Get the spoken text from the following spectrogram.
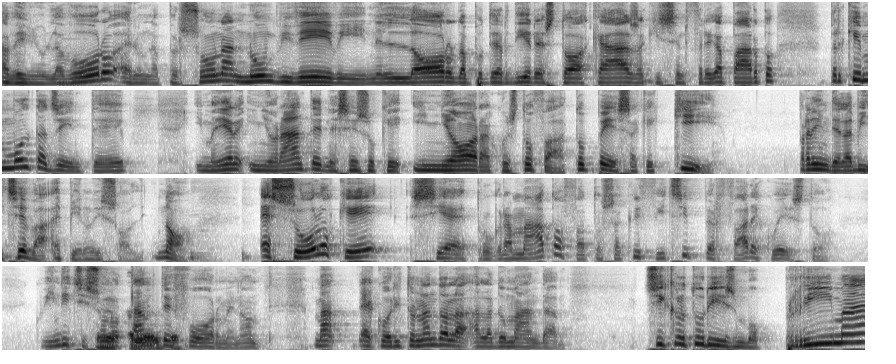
avevi un lavoro, eri una persona, non vivevi nell'oro da poter dire sto a casa, chi se ne frega parto, perché molta gente in maniera ignorante, nel senso che ignora questo fatto, pensa che chi prende la bici e va è pieno di soldi. No, è solo che si è programmato, ha fatto sacrifici per fare questo. Quindi ci sono tante forme, no? Ma ecco, ritornando alla, alla domanda, cicloturismo prima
